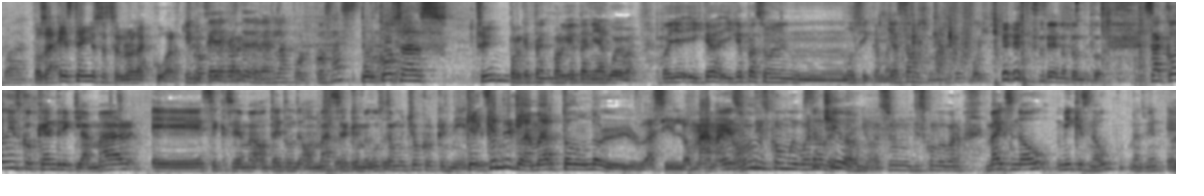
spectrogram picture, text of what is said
Cuatro. O sea, este año se estrenó la cuarta. ¿Y por qué dejaste de verla por cosas? Por cosas. Sí. Porque, ten- porque tenía hueva. Oye, ¿y qué, ¿y qué pasó en música, man? Ya estamos en México. Voy. Estoy anotando todo. Sacó disco Kendrick Lamar, eh, ese que se llama Untitled Unmastered, que me gusta mucho. Creo que es mi. Que disco. Kendrick Lamar, todo el mundo así lo mama, Es ¿no? un disco muy bueno Está del chido. año. Es un disco muy bueno. Mike Snow, Mickey Snow, más bien, eh,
